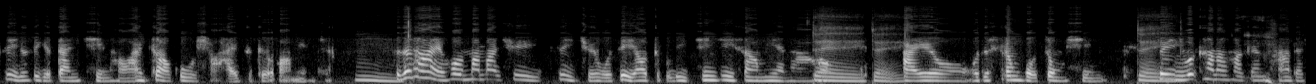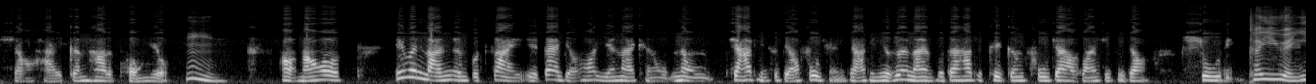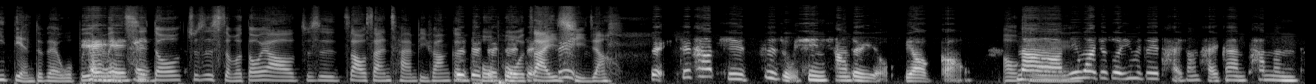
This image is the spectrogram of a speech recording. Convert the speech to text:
自己就是一个单亲，好爱照顾小孩子各方面这样。嗯，可是他也会慢慢去自己觉得我自己要独立，经济上面啊，对对，还有我的生活重心，对，所以你会看到他跟他的小孩，跟他的朋友，嗯，好，然后。因为男人不在，也代表说原来可能我们那种家庭是比较父权家庭，有时候男人不在，他就可以跟夫家的关系比较疏离，可以远一点，对不对？我不用每次都就是什么都要就是照三餐，比方跟婆婆在一起这样。对，所以他其实自主性相对有比较高。那另外就说，因为这些台商台干他们。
